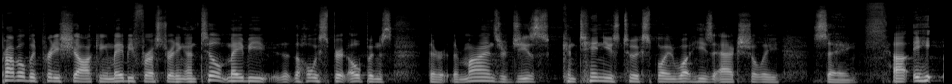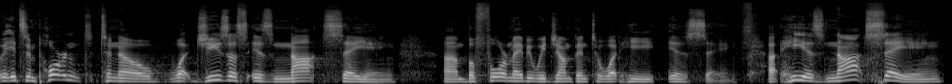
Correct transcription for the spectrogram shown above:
Probably pretty shocking, maybe frustrating, until maybe the Holy Spirit opens their, their minds or Jesus continues to explain what he's actually saying. Uh, he, it's important to know what Jesus is not saying um, before maybe we jump into what he is saying. Uh, he is not saying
